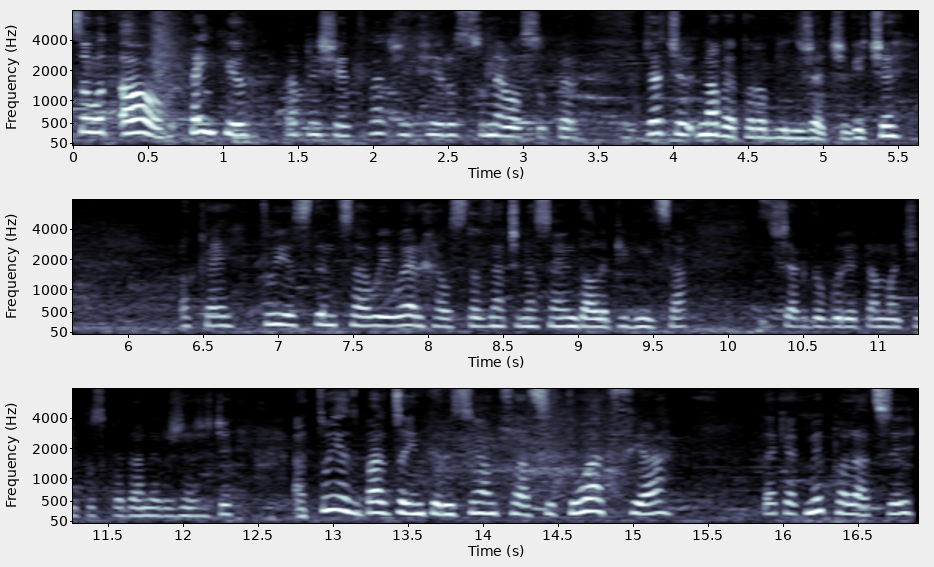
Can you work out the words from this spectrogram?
So what? Oh, thank you. Appreciate. Patrzcie, jak się rozsunęło super. Rzeczy, nowe porobili rzeczy, wiecie? Okej, tu jest ten cały warehouse, to znaczy na samym dole piwnica. Widzicie, jak do góry tam macie poskładane różne rzeczy. A tu jest bardzo interesująca sytuacja, tak jak my Polacy,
